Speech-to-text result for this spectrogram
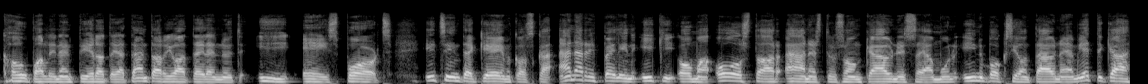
kaupallinen tiedote, ja tämän tarjoaa teille nyt EA Sports. It's in the game, koska NR-pelin ikioma All-Star-äänestys on käynnissä, ja mun inboxi on täynnä, ja miettikää,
